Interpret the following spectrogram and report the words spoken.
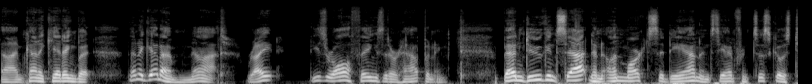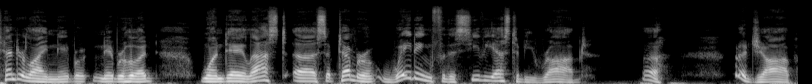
I'm kind of kidding, but then again, I'm not, right? These are all things that are happening. Ben Dugan sat in an unmarked sedan in San Francisco's Tenderloin neighbor, neighborhood one day last uh, September, waiting for the CVS to be robbed. Ugh. What a job.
